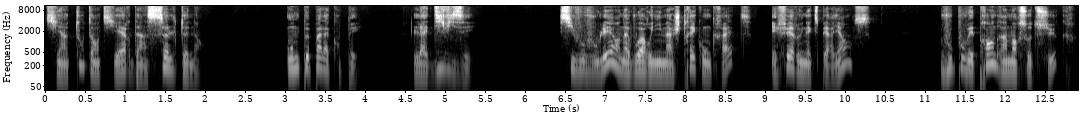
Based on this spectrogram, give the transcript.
tient tout entière d'un seul tenant. On ne peut pas la couper, la diviser. Si vous voulez en avoir une image très concrète et faire une expérience, vous pouvez prendre un morceau de sucre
